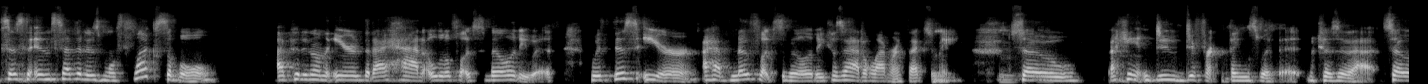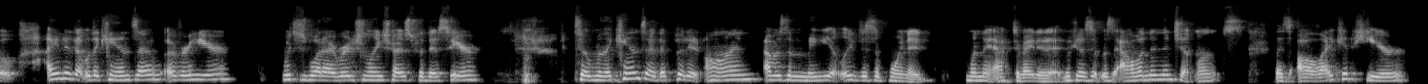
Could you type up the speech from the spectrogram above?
Since the N7 is more flexible, I put it on the ear that I had a little flexibility with. With this ear, I have no flexibility because I had a labyrinthectomy. Mm-hmm. So I can't do different things with it because of that. So I ended up with a Kanso over here, which is what I originally chose for this year. So when the Kanso they put it on, I was immediately disappointed when they activated it because it was Alvin and the Chipmunks. That's all I could hear.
